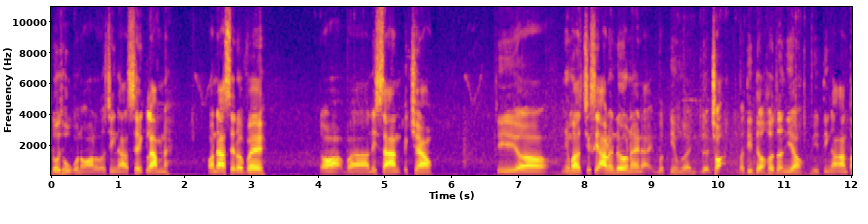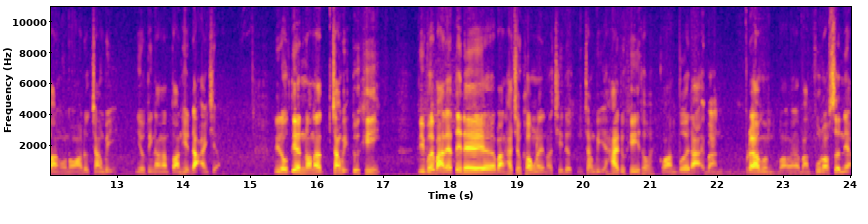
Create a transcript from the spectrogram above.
đối thủ của nó đó chính là CX-5 này, Honda CRV đó và Nissan X-Trail thì uh, nhưng mà chiếc xe Outlander này lại được nhiều người lựa chọn và tin tưởng hơn rất nhiều vì tính năng an toàn của nó được trang bị nhiều tính năng an toàn hiện đại anh chị ạ. Thì đầu tiên nó là trang bị túi khí. Thì với bản STD bản 2.0 này nó chỉ được trang bị hai túi khí thôi, còn với đại bản Premium bản full option ấy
